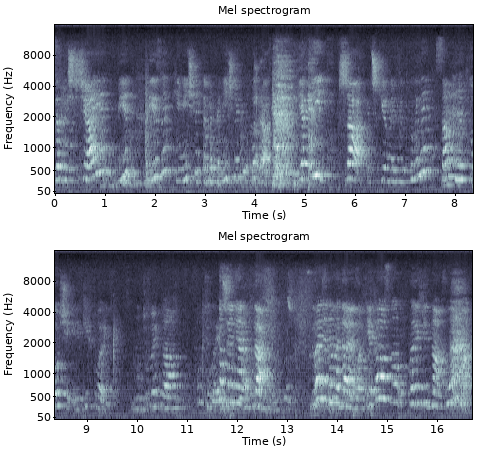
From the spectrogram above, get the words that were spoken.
захищає від різних хімічних та механічних подразнень. Який шар підшкірної клітковини саме найтовщий і яких тварин? Положення птахів. Давайте нагадаємо, яка основна перехідна форма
